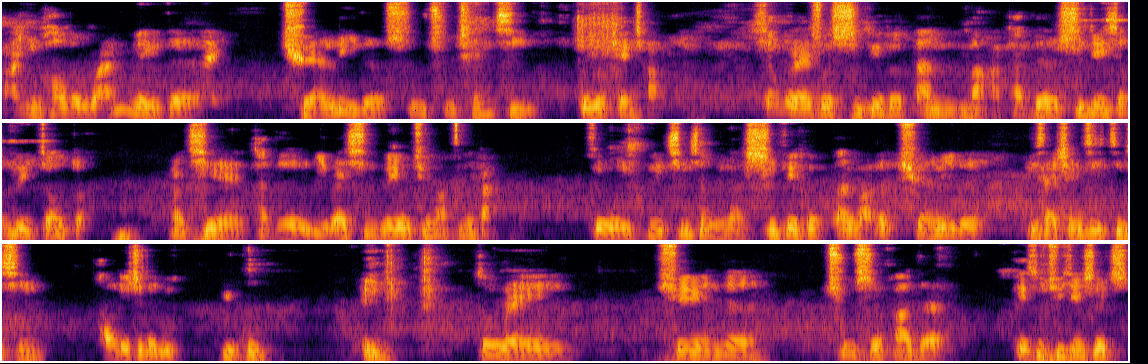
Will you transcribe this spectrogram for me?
打引号的完美的全力的输出成绩会有偏差。相对来说，十 K 和半马它的时间相对较短，而且它的意外性没有全马这么大，所以我也会倾向于拿十 K 和半马的全力的比赛成绩进行。跑力值的预预估，作为学员的初始化的配速区间设置，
